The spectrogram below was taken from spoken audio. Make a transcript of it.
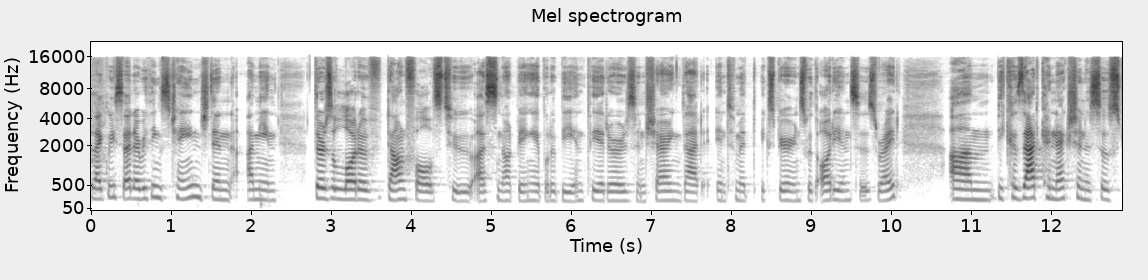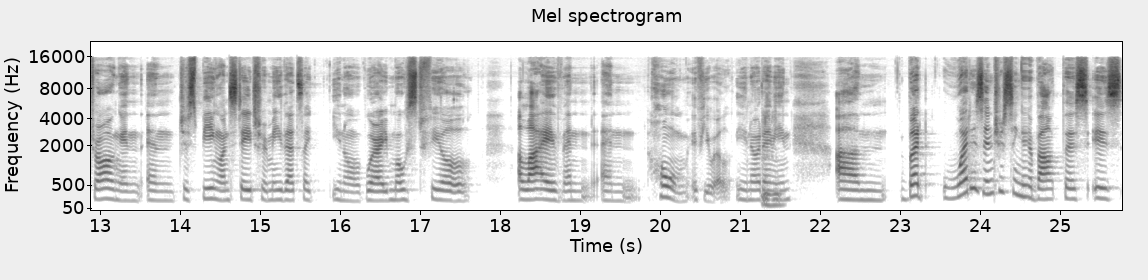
Like we said, everything's changed. And I mean, there's a lot of downfalls to us not being able to be in theaters and sharing that intimate experience with audiences, right? Um, because that connection is so strong. And, and just being on stage for me, that's like, you know, where I most feel alive and, and home, if you will. You know what I hmm mean? Um, but what is interesting about this is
